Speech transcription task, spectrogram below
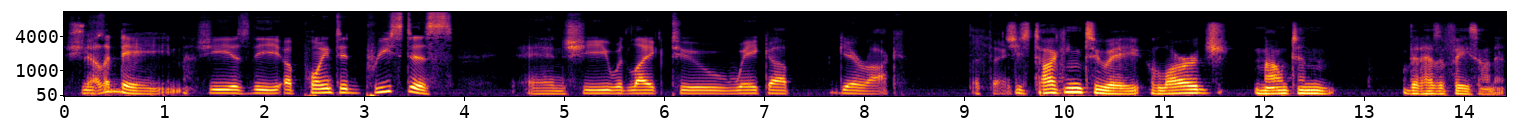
She's, Zaladane. she is the appointed priestess, and she would like to wake up Garokk. I think. She's talking to a large mountain that has a face on it.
